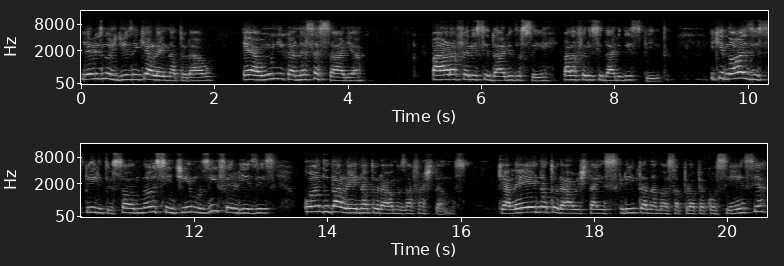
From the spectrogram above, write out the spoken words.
e eles nos dizem que a lei natural é a única necessária para a felicidade do ser, para a felicidade do espírito. E que nós, espíritos, só nos sentimos infelizes quando da lei natural nos afastamos. Que a lei natural está inscrita na nossa própria consciência.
